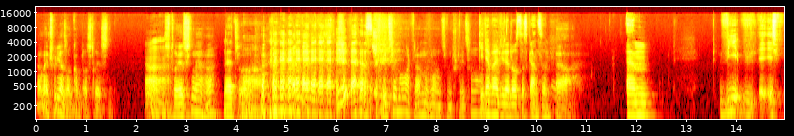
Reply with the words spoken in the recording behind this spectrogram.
ja mein Schwiegersohn kommt aus Dresden. Ah. Aus Dresden, ja. Nicht wahr. das Striezelmarkt, ne? Wir uns zum Striezelmarkt. Geht ja bald wieder los, das Ganze. Ja. Ähm, wie, wie, ich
